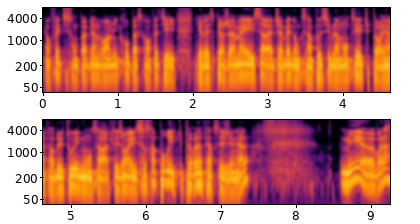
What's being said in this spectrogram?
Et en fait, ils sont pas bien devant un micro parce qu'en fait, ils, ils respirent jamais, ils s'arrêtent jamais, donc c'est impossible à monter. Tu peux rien faire du tout. Et nous, on s'arrache les gens. Et ce sera pourri. Tu peux rien faire, c'est génial. Mais euh, voilà,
